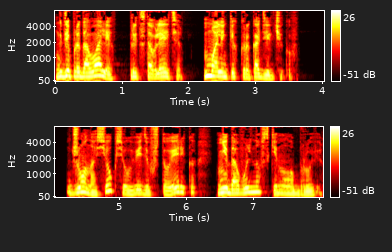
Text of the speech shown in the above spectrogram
где продавали, представляете, маленьких крокодильчиков». Джон осекся, увидев, что Эрика недовольно вскинула брови.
